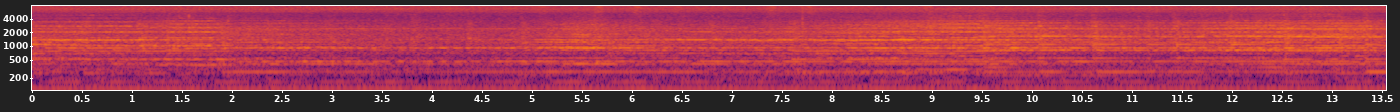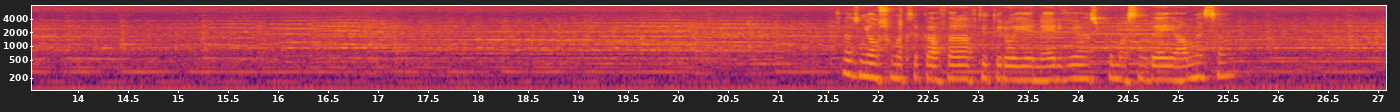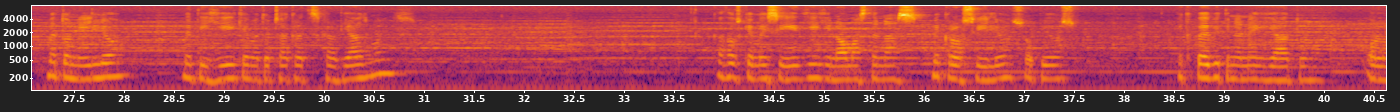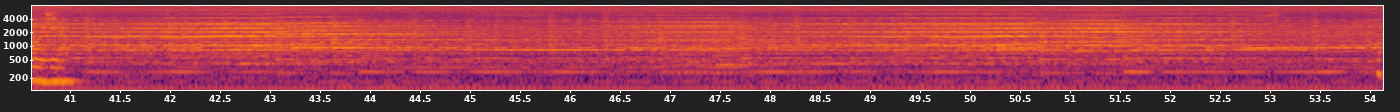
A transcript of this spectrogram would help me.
Ας νιώσουμε ξεκάθαρα αυτή τη ροή ενέργειας που μας συνδέει άμεσα; Με τον ήλιο, με τη γη και με το τσάκρα της καρδιάς μας; Καθώς και εμείς οι ίδιοι γινόμαστε ένας μικρός ήλιος, ο οποίος εκπέμπει την ενέργειά του ολόγυρα.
